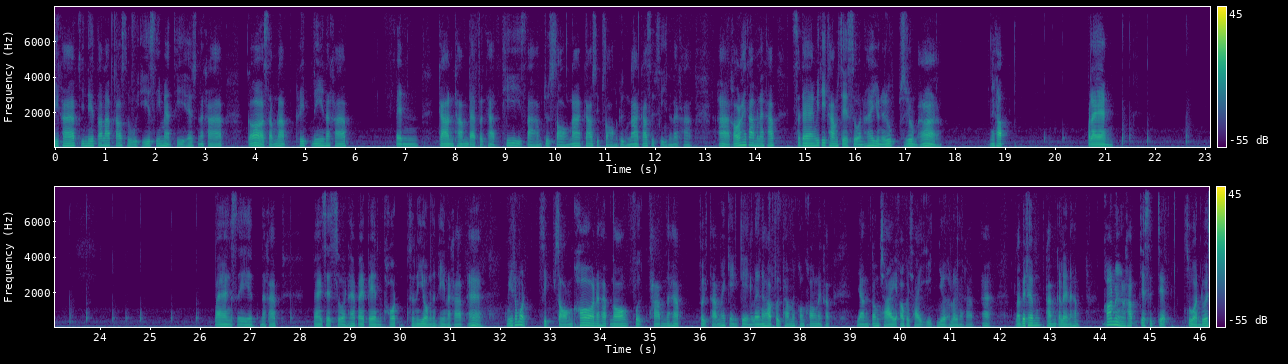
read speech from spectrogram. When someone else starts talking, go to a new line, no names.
สวัสดีครับ ยินดีต้อนรับเข้าสู่ Easy Math TH นะครับ ก็สำหรับคลิปนี้นะครับ เป็นการทำแบบฝึกหัดที่ 3.2 หน้า 92 ถึงหน้า 94 นั่นนะครับ อ่าเขาให้ทำอะไรครับ แสดงวิธีทำเศษส่วนให้อยู่ในรูปสี่มอ่านะครับ แปลงแปลงเศษนะครับ แปลงเศษส่วนให้ไปเป็นทศนิยมนั่นเองนะครับอ่ามีทั้งหมด 12 ข้อนะครับ น้องฝึกทำนะครับ ฝึกทำให้เก่งๆเลยนะครับ ฝึกทำให้คล่องๆเลยครับ ยังต้องใช้เอาไปใช้อีกเยอะเลยนะครับอะเราไปเริ่มทำกันเลยนะครับ ข้อ1นะครับ77 ส่วนด้วย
